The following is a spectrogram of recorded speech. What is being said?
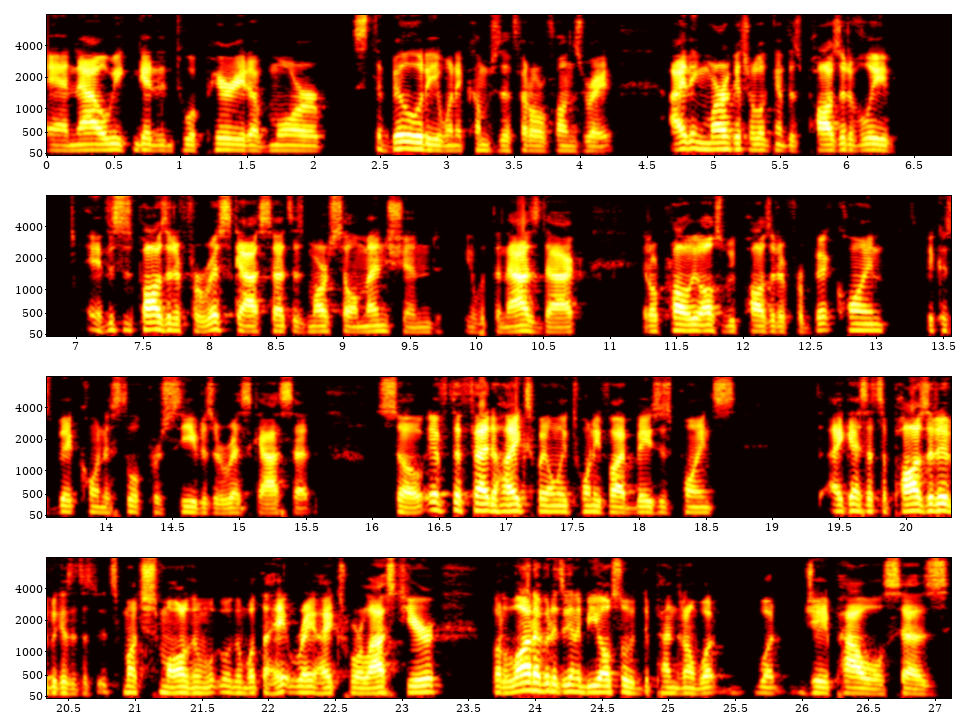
and now we can get into a period of more stability when it comes to the federal funds rate. I think markets are looking at this positively. If this is positive for risk assets, as Marcel mentioned, you know, with the Nasdaq, it'll probably also be positive for Bitcoin because Bitcoin is still perceived as a risk asset. So if the Fed hikes by only 25 basis points, I guess that's a positive because it's, it's much smaller than, than what the rate hikes were last year. But a lot of it is going to be also dependent on what what Jay Powell says.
